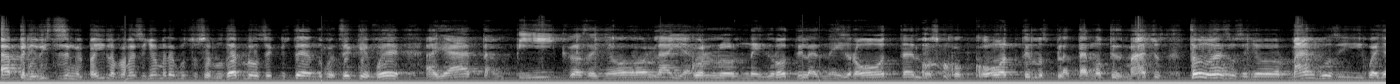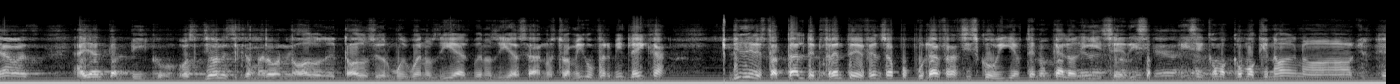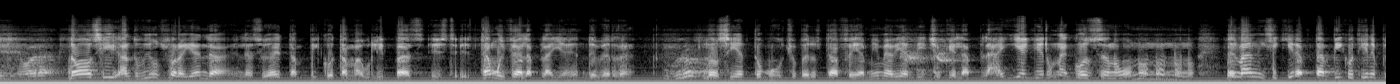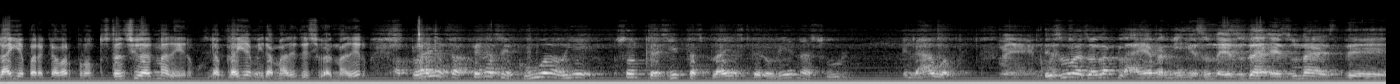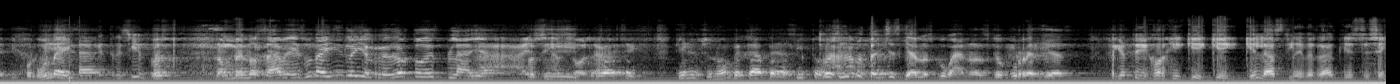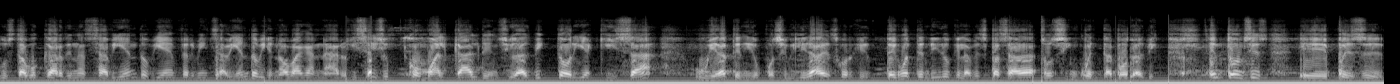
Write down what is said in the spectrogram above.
a periodistas en el país. La familia, señor, me da gusto saludarlo. Sé que usted andó- sé que fue allá a Tampico, señor, Playa. con los negrotes, las negrotas, los cocotes, los plátanotes machos, todo eso, señor, mangos y guayabas allá en Tampico, ostiones y camarones. Todo, de todo, señor. Muy buenos días, buenos días a nuestro amigo Fermín Leija, líder estatal del Frente de Defensa Popular Francisco Villa. Usted nunca lo dice, dice, dice como, como que no, no. No, sí, anduvimos por allá en la, en la ciudad de Tampico, Tamaulipas. Este, está muy fea la playa, ¿eh? de verdad. Lo siento mucho, pero está fea. A mí me habían dicho que la playa, que era una cosa, no, no, no, no, no. Es más, ni siquiera Tampico tiene playa para acabar pronto. Está en Ciudad Madero. La playa Miramar es de Ciudad Madero. Las playas apenas en Cuba, oye, son 300 playas, pero bien azul el agua. Bueno, Es una sola playa, Fermín, es una, es una, es una, este, por qué? una isla. ¿En 300? Pues, no, hombre, no sabe, es una isla y alrededor todo es playa. Ah, pues es una sí, sola. Pero, eh, Tienen su nombre cada pedacito. pues sí, pues están chisqueados los cubanos, qué ocurrencias. Fíjate, Jorge, que, que, qué lástima, de verdad, que este señor Gustavo Cárdenas, sabiendo bien, Fermín, sabiendo bien que no va a ganar, quizá como alcalde en Ciudad Victoria, quizá hubiera tenido posibilidades, Jorge. Tengo entendido que la vez pasada son 50 votos. Entonces, eh, pues... eh,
